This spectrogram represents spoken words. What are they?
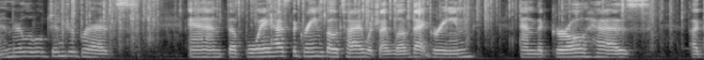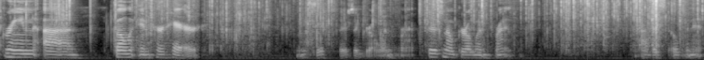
and they're little gingerbreads. And the boy has the green bow tie, which I love that green. And the girl has a green uh, bow in her hair. Let me see if there's a girl in front. There's no girl in front. I'll just open it.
